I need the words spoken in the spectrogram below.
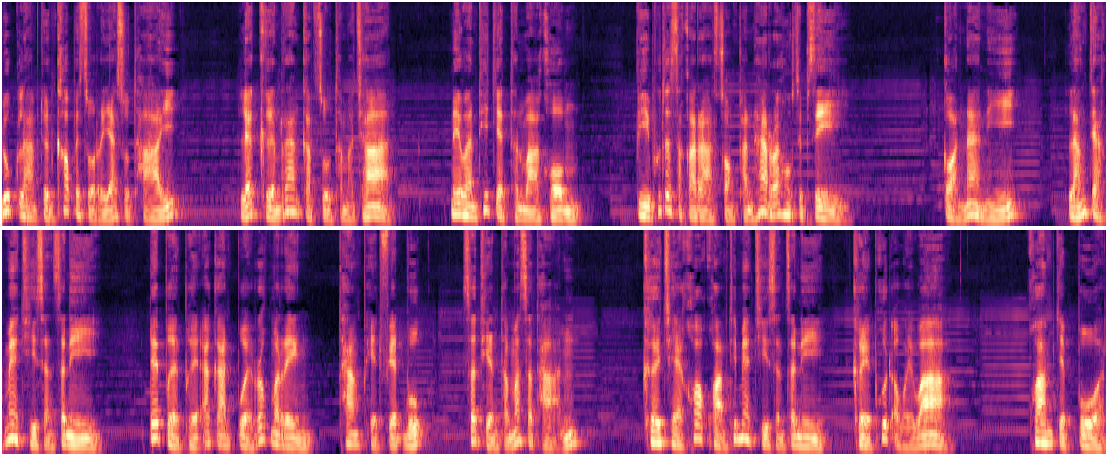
ลุกลามจนเข้าไปสู่ระยะสุดท้าย และเคืนร่างกลับสู่ธรรมชาติ ในวันที่ 7 ธันวาคม ปีพุทธศักราช 2564 ก่อนหน้านี้ หลังจากแม่ชีสันสนี ได้เปิดเผยอาการป่วยโรคมะเร็ง ทางเพจ Facebook เสถียรธรรมสถาน เคยแชร์ข้อความที่แม่ชีสันสนีเคยพูดเอาไว้ว่า ความเจ็บปวด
